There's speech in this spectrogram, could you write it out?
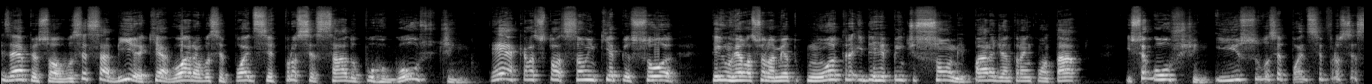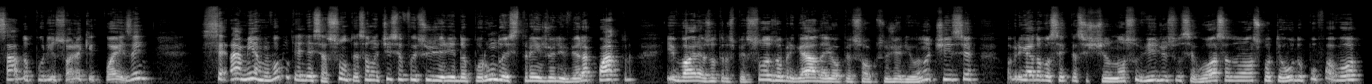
Pois é, pessoal, você sabia que agora você pode ser processado por ghosting? É aquela situação em que a pessoa tem um relacionamento com outra e de repente some, para de entrar em contato. Isso é ghosting. E isso você pode ser processado por isso. Olha que coisa, hein? Será mesmo? Vamos entender esse assunto? Essa notícia foi sugerida por 123 de Oliveira 4 e várias outras pessoas. Obrigado aí ao pessoal que sugeriu a notícia. Obrigado a você que está assistindo o nosso vídeo. Se você gosta do nosso conteúdo, por favor,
